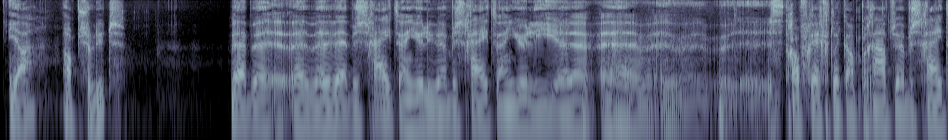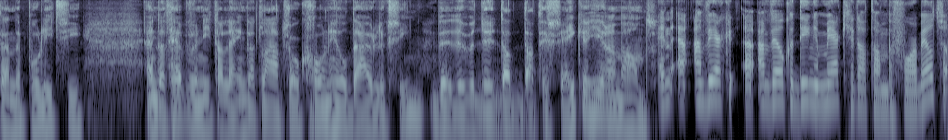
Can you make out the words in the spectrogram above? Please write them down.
Ja, absoluut. We hebben, eh, we, we, hebben scheid aan jullie, we hebben scheid aan jullie uh, uh, strafrechtelijk apparaat, we hebben scheid aan de politie. En dat hebben we niet alleen, dat laten we ook gewoon heel duidelijk zien. De, de, de, dat, dat is zeker hier aan de hand. En aan, werk, aan welke dingen merk je dat dan bijvoorbeeld?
